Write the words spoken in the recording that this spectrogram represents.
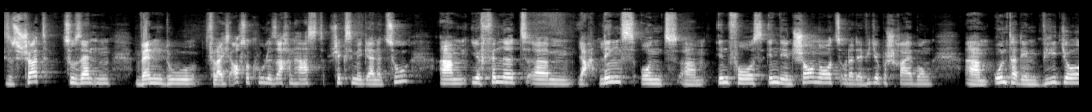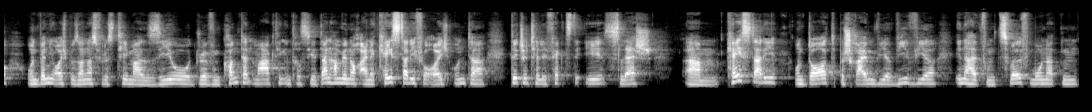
dieses Shirt zu senden. Wenn du vielleicht auch so coole Sachen hast, schick sie mir gerne zu. Ähm, ihr findet ähm, ja, Links und ähm, Infos in den Show Notes oder der Videobeschreibung ähm, unter dem Video. Und wenn ihr euch besonders für das Thema SEO-Driven Content Marketing interessiert, dann haben wir noch eine Case Study für euch unter digitaleffects.de slash ähm, Case Study und dort beschreiben wir, wie wir innerhalb von zwölf Monaten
